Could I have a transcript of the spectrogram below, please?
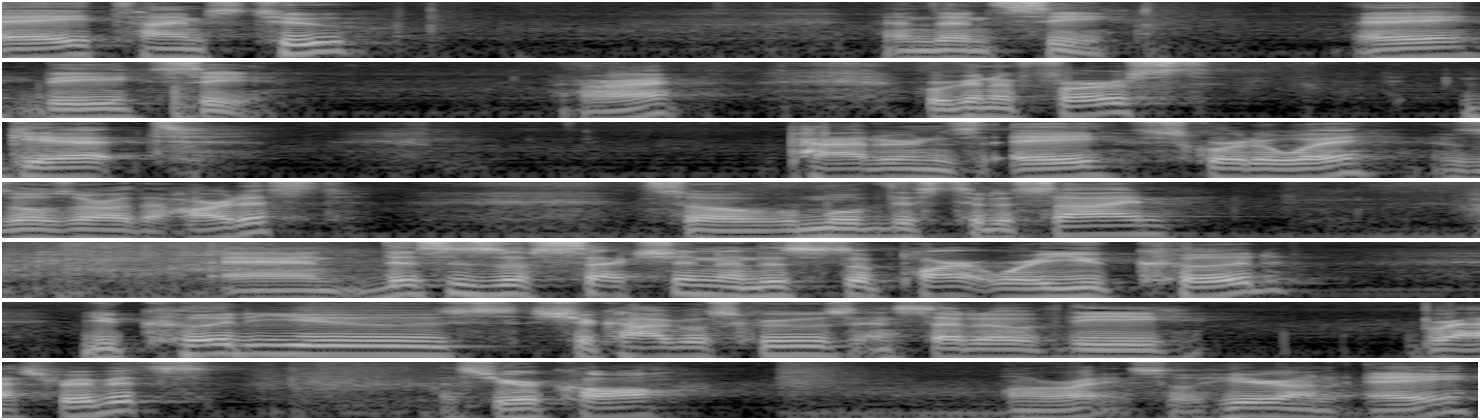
A times two, and then C. A, B, C. All right, we're gonna first get patterns A squared away, as those are the hardest. So we'll move this to the side. And this is a section, and this is a part where you could, you could use Chicago screws instead of the brass rivets. That's your call. All right, so here on A,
